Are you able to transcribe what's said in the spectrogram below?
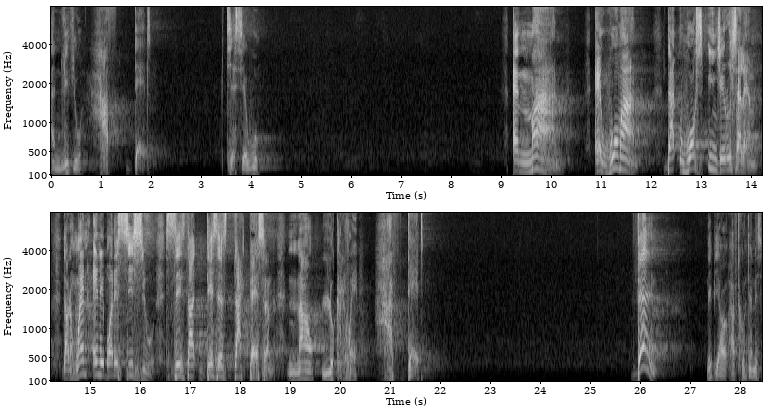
and leave you half dead. A man, a woman that walks in Jerusalem, that when anybody sees you, says that this is that person. Now look at her, half dead. Then, maybe I'll have to continue this.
